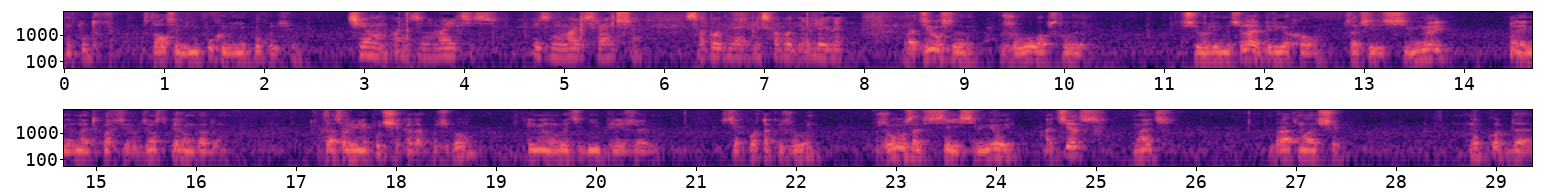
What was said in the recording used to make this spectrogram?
Но тут остался Винни-Пух и Винни-Пух, и все. Чем э, занимаетесь и занимались раньше? Свободное, несвободное время? Родился, живу в Обскове. Все время сюда я переехал со всей семьей. Ну, я имею в виду на эту квартиру в 91 году. Как раз во время путча, когда путч был, именно в эти дни переезжали. С тех пор так и живу. Живу со всей семьей. Отец, мать, брат младший. Ну, кот, да,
